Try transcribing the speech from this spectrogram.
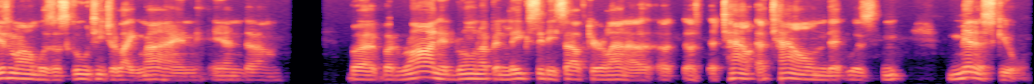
His mom was a school teacher like mine, and um, but but Ron had grown up in Lake City, South Carolina, a, a, a town a town that was minuscule,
